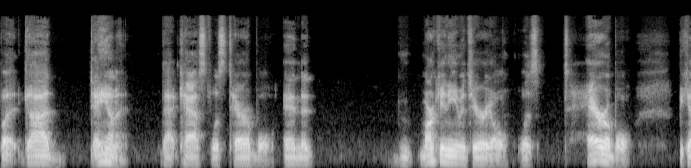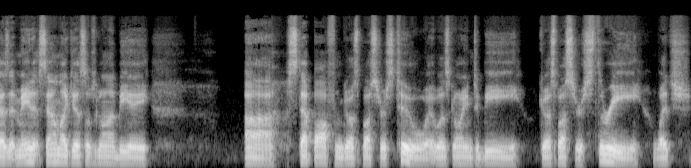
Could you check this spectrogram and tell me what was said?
But god damn it, that cast was terrible. And the marketing material was terrible because it made it sound like this was going to be a uh, step off from Ghostbusters 2. It was going to be Ghostbusters 3, which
